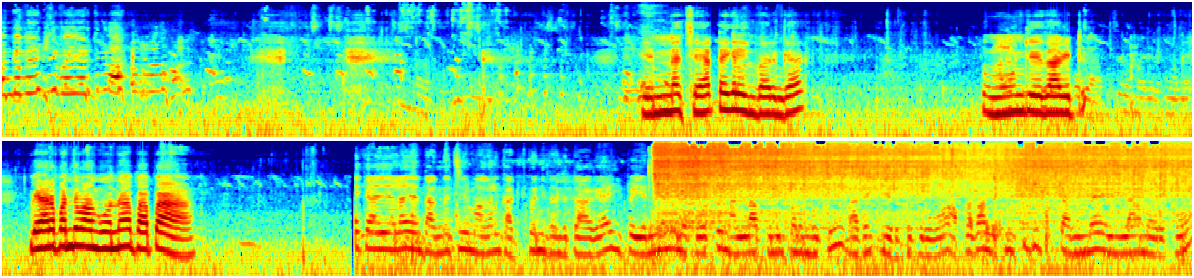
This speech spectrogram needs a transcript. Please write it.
அங்க போய் எடுத்துட்டு என்ன சேட்டைகள்னு பாருங்க. மூஞ்சி இதாகிட்டு. வேற பந்து வாங்குவோன்னா பாப்பா. காயெல்லாம் என் தங்கச்சி மகளும் கட் பண்ணி தந்துட்டாங்க. இப்போ எண்ணெயில் போட்டு நல்லா புளிக்குழம்புக்கு வதக்கி எடுத்துக்கிடுவோம். அப்போ தான் அந்த பிசு பிசு தன்மை இல்லாமல் இருக்கும்.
